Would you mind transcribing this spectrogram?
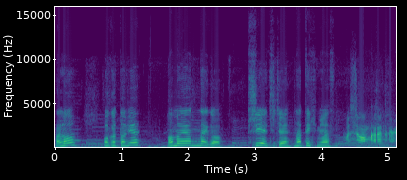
Halo? Pogotowie? Mamy rannego. Przyjedźcie, natychmiast. Wysyłam karetkę.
